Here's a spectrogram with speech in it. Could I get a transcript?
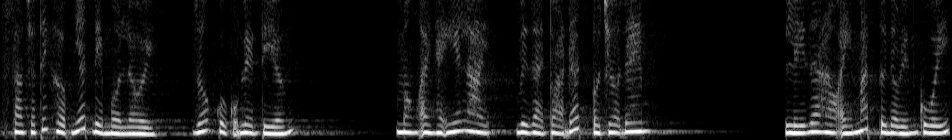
Sao cho thích hợp nhất để mở lời. Rốt cuộc cũng lên tiếng. Mong anh hãy nghĩ lại Về giải tỏa đất ở chợ đêm. Lý Gia Hạo ánh mắt từ đầu đến cuối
